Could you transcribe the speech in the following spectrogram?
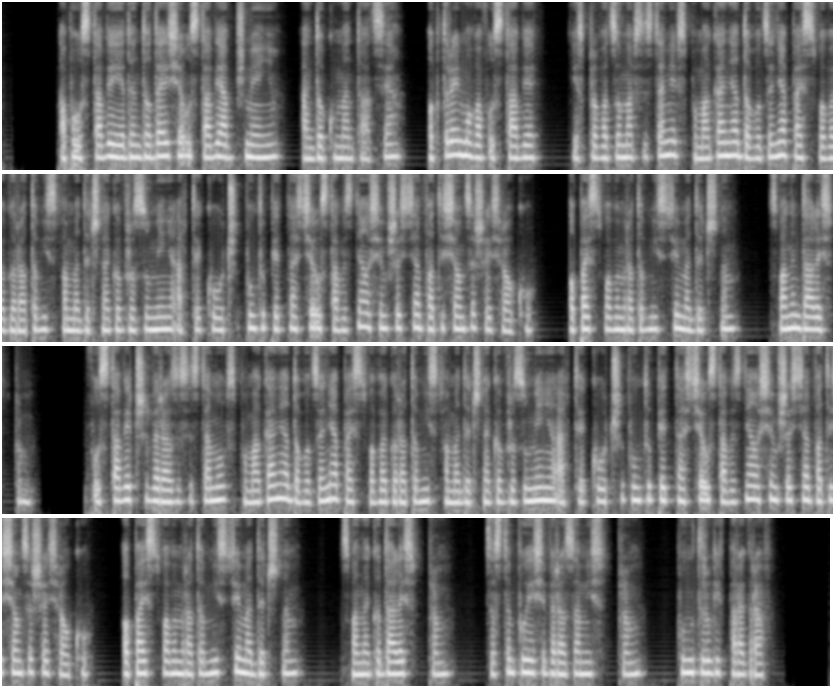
A po ustawie 1 dodaje się ustawie w brzmieniu, a dokumentacja, o której mowa w ustawie, jest prowadzona w systemie wspomagania dowodzenia Państwowego Ratownictwa Medycznego w rozumieniu artykułu 3 punktu 15 ustawy z dnia 8 września 2006 roku o Państwowym Ratownictwie Medycznym, zwanym dalej. W ustawie trzy wyrazy systemu wspomagania dowodzenia Państwowego Ratownictwa Medycznego w rozumieniu artykułu 3 punktu 15 ustawy z dnia 8 września 2006 roku o Państwowym Ratownictwie Medycznym, zwanego dalej SPRM, zastępuje się wyrazami SPRM, punkt drugi w paragraf.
